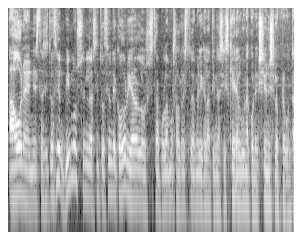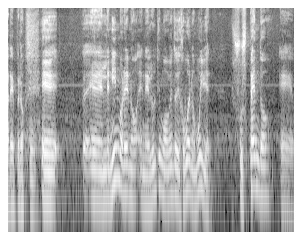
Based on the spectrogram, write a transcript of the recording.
ahora en esta situación? Vimos en la situación de Ecuador y ahora lo extrapolamos al resto de América Latina, si es que hay alguna conexión y se lo preguntaré, pero eh, eh, Lenín Moreno en el último momento dijo, bueno, muy bien, suspendo eh,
